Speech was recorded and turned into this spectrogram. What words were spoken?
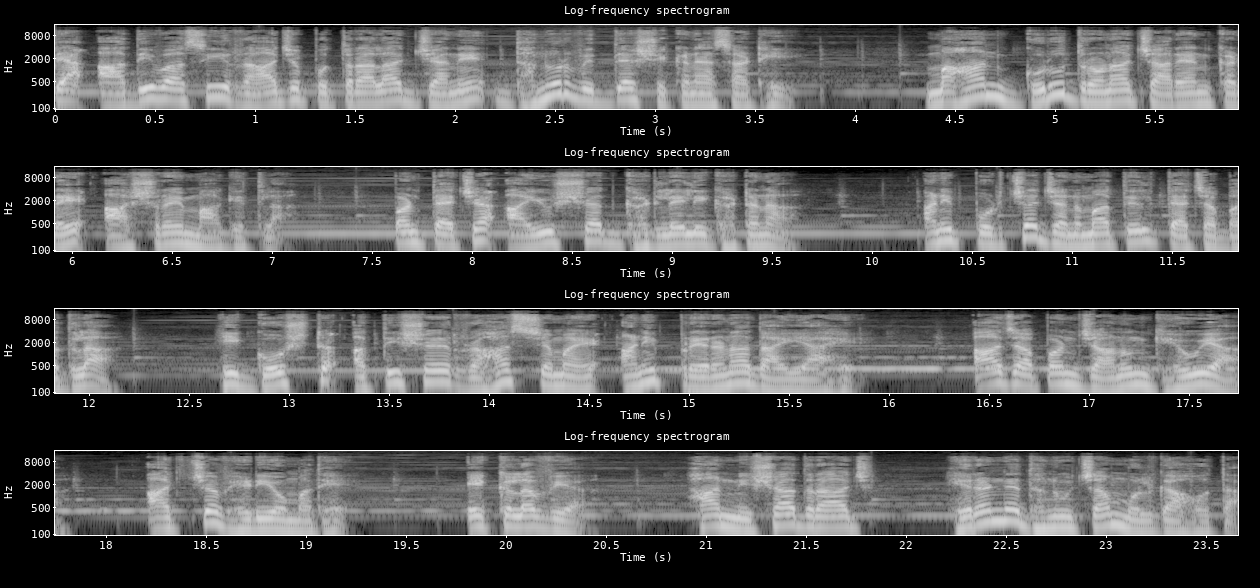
त्या आदिवासी राजपुत्राला ज्याने धनुर्विद्या शिकण्यासाठी महान गुरु द्रोणाचार्यांकडे आश्रय मागितला पण त्याच्या आयुष्यात घडलेली घटना आणि पुढच्या जन्मातील त्याचा बदला ही गोष्ट अतिशय रहस्यमय आणि प्रेरणादायी आहे. आज आपण जाणून घेऊया आजच्या व्हिडिओमध्ये. एकलव्य हा निषादराज हिरण्यधनूचा मुलगा होता.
